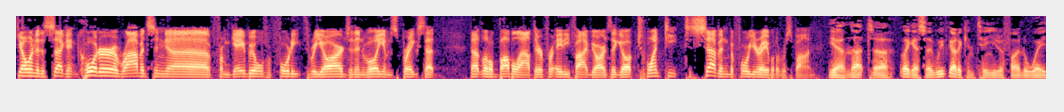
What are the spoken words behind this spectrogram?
Go into the second quarter. Robinson uh, from Gabriel for 43 yards, and then Williams breaks that, that little bubble out there for 85 yards. They go up 20 to seven before you're able to respond. Yeah, not uh, like I said. We've got to continue to find a way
